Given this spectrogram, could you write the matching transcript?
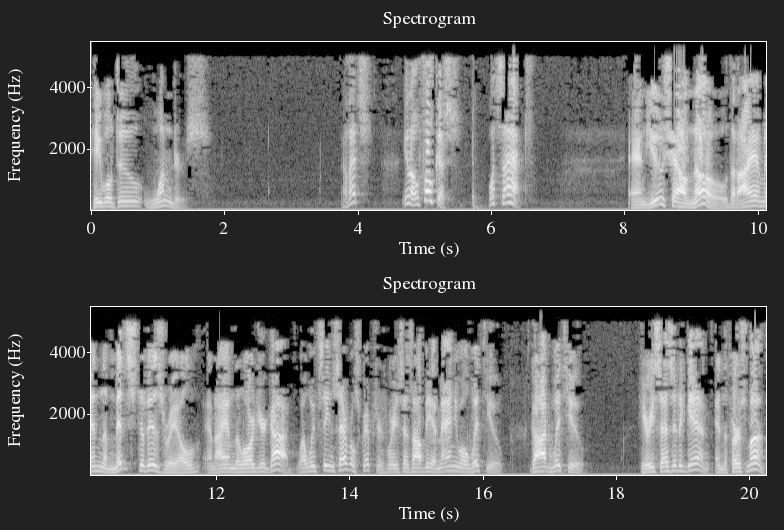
He will do wonders. Now that's, you know, focus. What's that? And you shall know that I am in the midst of Israel and I am the Lord your God. Well, we've seen several scriptures where he says, I'll be Emmanuel with you, God with you. Here he says it again in the first month.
